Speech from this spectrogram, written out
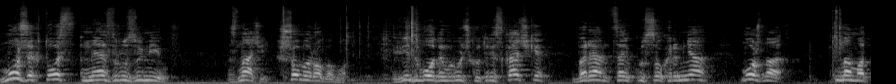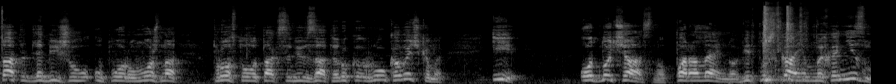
може хтось не зрозумів. Значить, що ми робимо? Відводимо ручку тріскачки, беремо цей кусок ремня, можна намотати для більшого упору, можна просто отак собі взяти рукавичками і одночасно, паралельно відпускаємо механізм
